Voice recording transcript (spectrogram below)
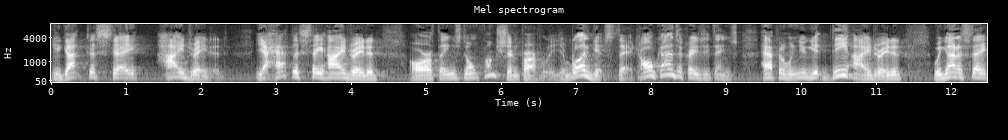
You got to stay hydrated. You have to stay hydrated or things don't function properly. Your blood gets thick. All kinds of crazy things happen when you get dehydrated. We got to stay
